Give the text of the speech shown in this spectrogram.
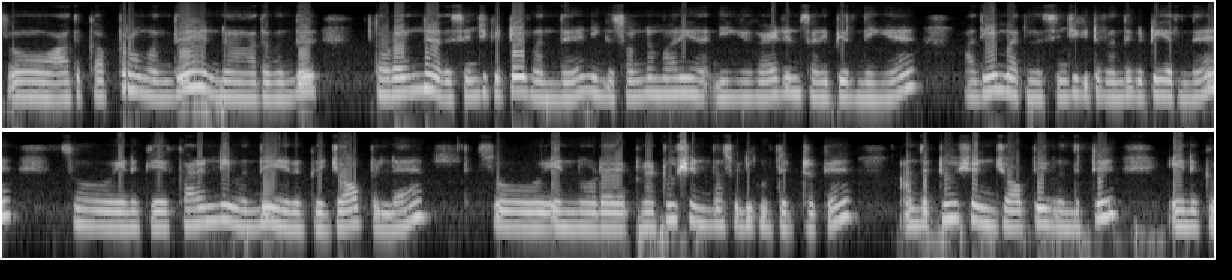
ஸோ அதுக்கப்புறம் வந்து நான் அதை வந்து தொடர்ந்து அதை செஞ்சுக்கிட்டே வந்தேன் நீங்கள் சொன்ன மாதிரி நீங்கள் கைடன்ஸ் அனுப்பியிருந்தீங்க. அதே மாதிரி நான் செஞ்சுக்கிட்டு வந்துக்கிட்டே இருந்தேன். ஸோ எனக்கு கரண்ட்லி வந்து எனக்கு ஜாப் இல்லை. ஸோ என்னோட இப்போ நான் டியூஷன் தான் சொல்லி கொடுத்துட்ருக்கேன். அந்த டியூஷன் ஜாப்பே வந்துட்டு எனக்கு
